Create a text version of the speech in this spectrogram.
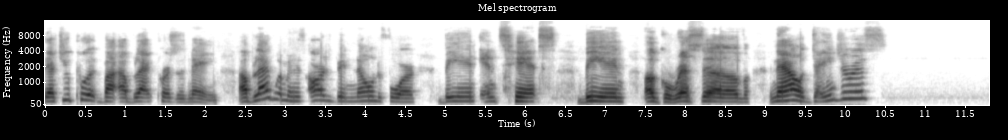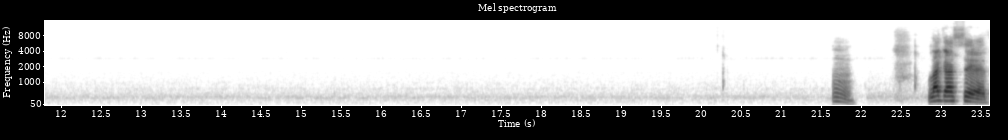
that you put by a black person's name. A black woman has always been known for being intense, being aggressive, now dangerous. Mm. Like I said,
